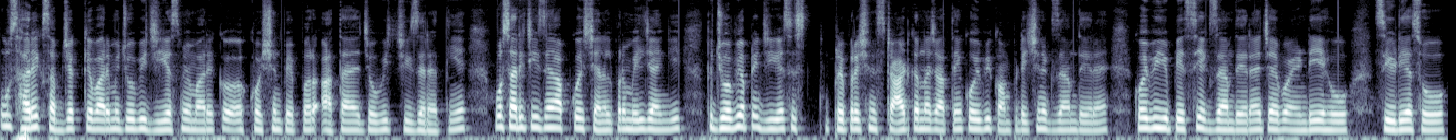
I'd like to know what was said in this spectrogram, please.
उस हर एक सब्जेक्ट के बारे में जो भी जीएस में हमारे क्वेश्चन पेपर आता है, जो भी चीज़ें रहती हैं, वो सारी चीज़ें आपको इस चैनल पर मिल जाएँगी। तो जो भी अपनी जीएस प्रिपरेशन स्टार्ट करना चाहते हैं, कोई भी कॉम्पिटिशन एग्ज़ाम दे रहे हैं, कोई भी यूपीएससी एग्ज़ाम दे रहे हैं, चाहे वो एनडीए हो सीडीएस हो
